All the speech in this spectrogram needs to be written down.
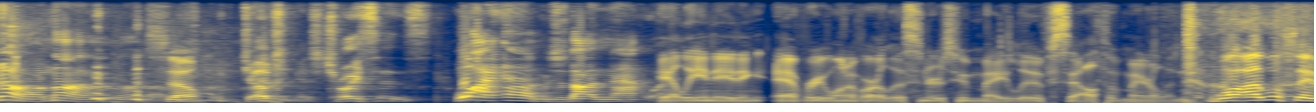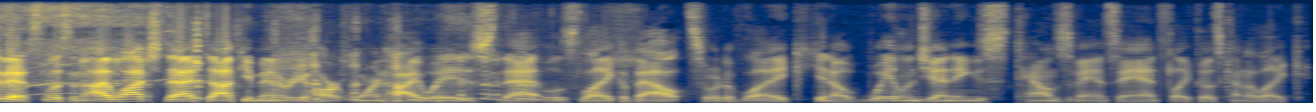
no, I'm not. I'm not, So- I'm not judging his choices. Well, I am, just not in that way. Alienating every one of our listeners who may live south of Maryland. Well, I will say this. Listen, I watched that documentary, Heartworn Highways, that was like about sort of like, you know, Waylon Jennings, Townes Van Zandt, like those kind of like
